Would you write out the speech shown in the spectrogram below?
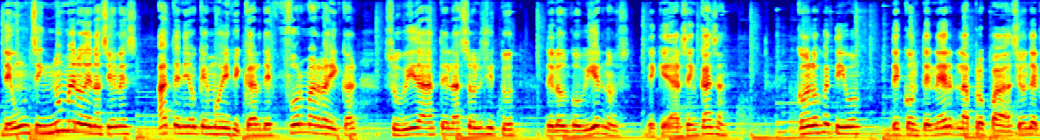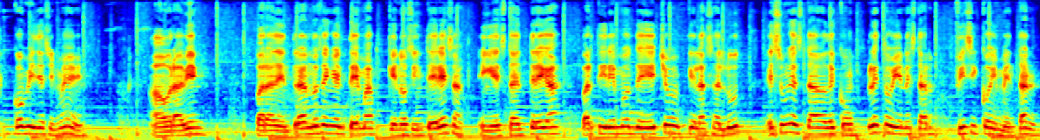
de un sinnúmero de naciones ha tenido que modificar de forma radical su vida ante la solicitud de los gobiernos de quedarse en casa, con el objetivo de contener la propagación del COVID-19. Ahora bien, para adentrarnos en el tema que nos interesa, en esta entrega partiremos de hecho que la salud es un estado de completo bienestar físico y mental.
